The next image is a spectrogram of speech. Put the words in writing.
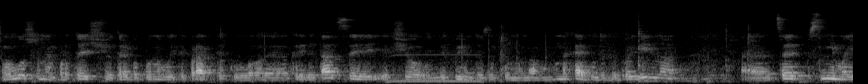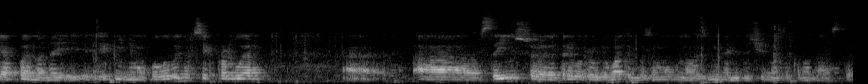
Волошиним про те, що треба поновити практику е, акредитації, якщо відповідно до закону нам нехай буде добровільною. Е, Це зніме, я впевнений, як мінімум половину всіх проблем. А все інше треба регулювати безумовно змінами до чинного законодавства.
